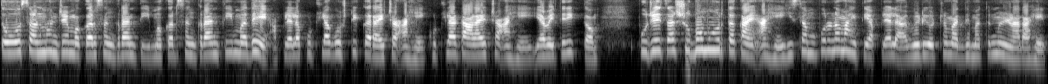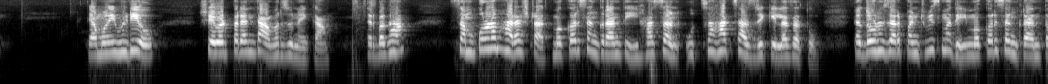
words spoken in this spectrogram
तो सण म्हणजे मकर संक्रांती. मकर संक्रांतीमध्ये आपल्याला कुठल्या गोष्टी करायच्या आहे कुठल्या टाळायच्या आहे या व्यतिरिक्त पूजेचा शुभ मुहूर्त काय आहे ही संपूर्ण माहिती आपल्याला व्हिडिओच्या माध्यमातून मिळणार आहे. त्यामुळे व्हिडिओ शेवटपर्यंत आवर्जून ऐका तर बघा संपूर्ण महाराष्ट्रात मकर संक्रांती हा सण उत्साहात साजरी केला जातो. तर दोन हजार पंचवीसमध्ये मकर संक्रांत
